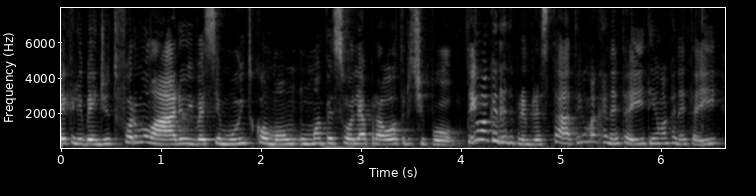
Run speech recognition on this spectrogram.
aquele bendito formulário e vai ser muito comum uma pessoa olhar para outra tipo, tem uma caneta para emprestar? Tem uma caneta aí? Tem uma caneta aí?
